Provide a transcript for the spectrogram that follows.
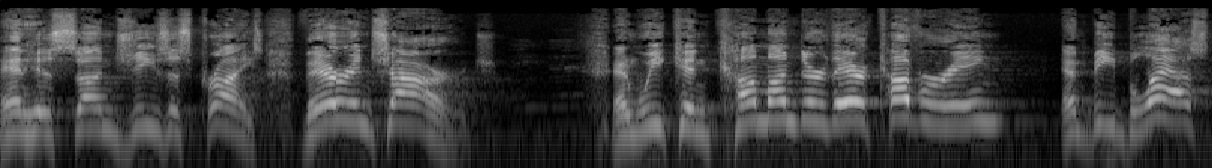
and his son Jesus Christ. They're in charge. And we can come under their covering and be blessed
